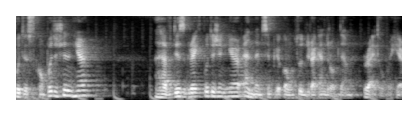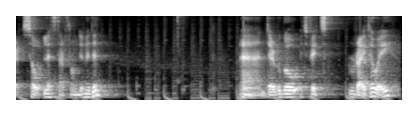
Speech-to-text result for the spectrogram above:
footage composition here I have this great footage in here and I'm simply going to drag and drop them right over here. So let's start from the middle. And there we go, it fits right away.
